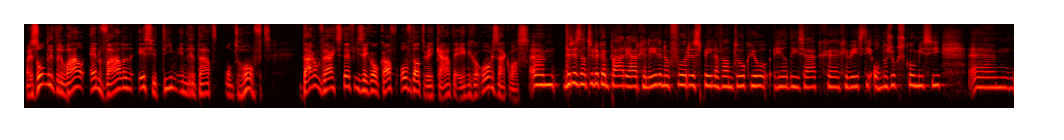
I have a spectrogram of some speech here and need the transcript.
Maar zonder Terwaal en Valen is je team inderdaad onthoofd. Daarom vraagt Steffi zich ook af of dat WK de enige oorzaak was. Um, er is natuurlijk een paar jaar geleden, nog voor de Spelen van Tokio, heel die zaak uh, geweest, die onderzoekscommissie um,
